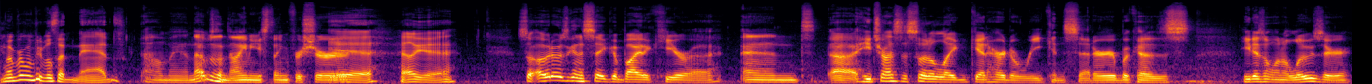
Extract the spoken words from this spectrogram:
Remember when people said nads? Oh man, that was a '90s thing for sure. Yeah, hell yeah. So Odo's gonna say goodbye to Kira, and uh, he tries to sort of like get her to reconsider because he doesn't want to lose her.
